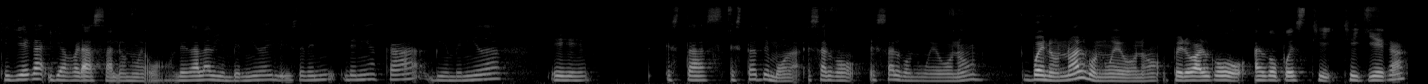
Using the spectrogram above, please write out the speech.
que llega y abraza lo nuevo, le da la bienvenida y le dice, vení, vení acá, bienvenida, eh, estás, estás de moda, es algo, es algo nuevo, ¿no? Bueno, no algo nuevo, ¿no? Pero algo, algo pues que, que llega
